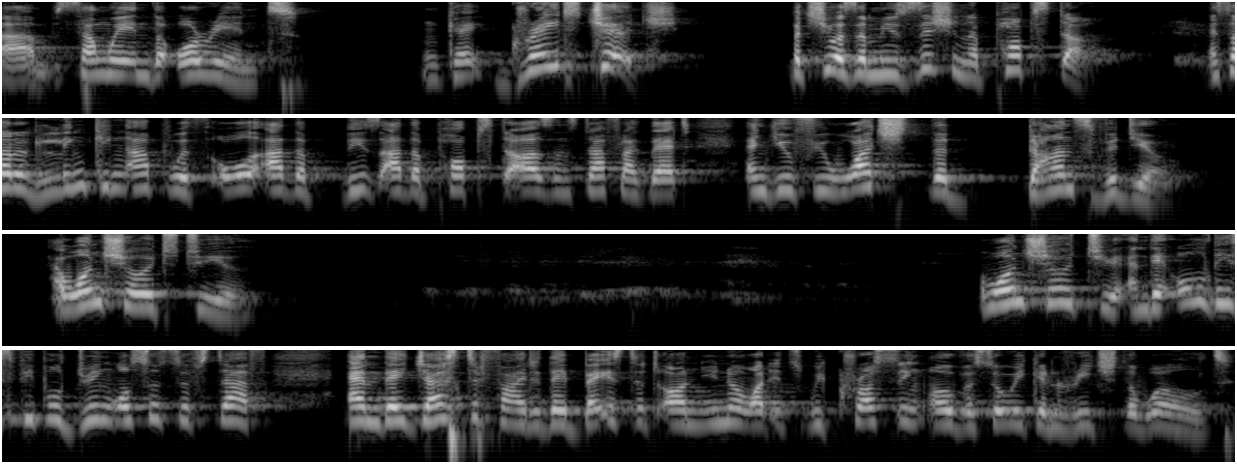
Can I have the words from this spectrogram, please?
Um, somewhere in the Orient. Okay? Great church. But she was a musician, a pop star. And started linking up with all other these other pop stars and stuff like that. And if you watch the dance video, I won't show it to you. I won't show it to you. And they all these people doing all sorts of stuff. And they justified it. They based it on, you know what, it's we're crossing over so we can reach the world.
